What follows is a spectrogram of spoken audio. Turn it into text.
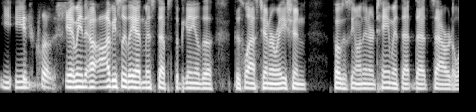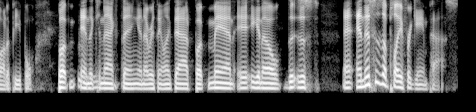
y- y- it's close. I mean, obviously they had missteps at the beginning of the this last generation, focusing on entertainment that that soured a lot of people. But and the. Kinect thing and everything like that. But man, it, you know, th- just and, and this is a play for Game Pass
